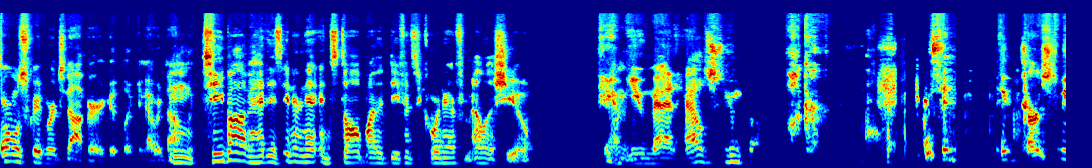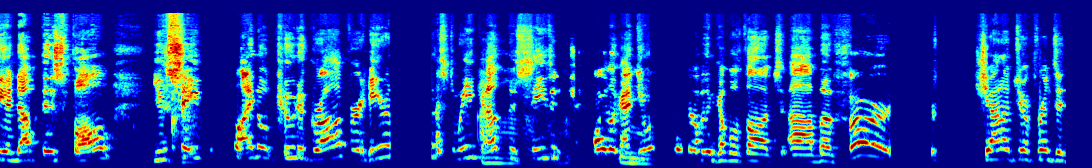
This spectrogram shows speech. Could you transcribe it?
Normal Squidward's not very good looking. I would not. Mm, T Bob had his internet installed by the defensive coordinator from LSU. Damn you, Matt House, you motherfucker! it, it cursed me enough this fall. You saved the final coup de grace for here last week of the season. Oh, look, I do want to go with a couple of thoughts, uh, but first, shout out to our friends at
